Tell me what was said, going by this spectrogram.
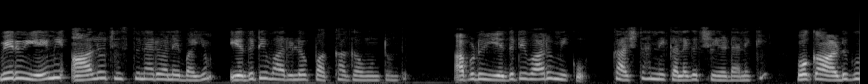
వీరు ఏమి ఆలోచిస్తున్నారు అనే భయం ఎదుటి వారిలో పక్కాగా ఉంటుంది. అప్పుడు ఎదుటివారు మీకు కష్టాన్ని కలగచేయడానికి ఒక అడుగు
